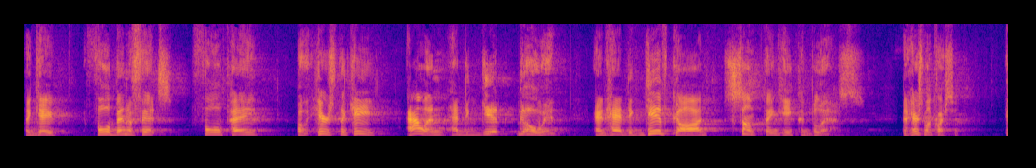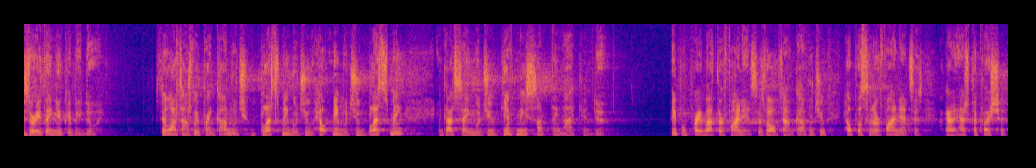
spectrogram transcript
They gave full benefits, full pay. But here's the key Alan had to get going and had to give God something he could bless. Now, here's my question Is there anything you could be doing? See, a lot of times we pray, God, would you bless me? Would you help me? Would you bless me? And God's saying, Would you give me something I can do? People pray about their finances all the time. God, would you help us in our finances? I got to ask the question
